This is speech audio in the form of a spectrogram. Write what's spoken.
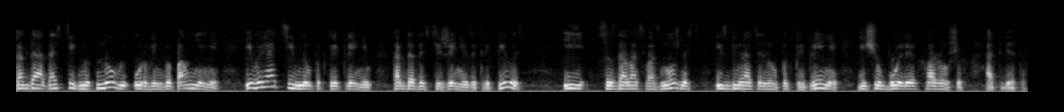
когда достигнут новый уровень выполнения, и вариативным подкреплением, когда достижение закрепилось и создалась возможность избирательного подкрепления еще более хороших ответов.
